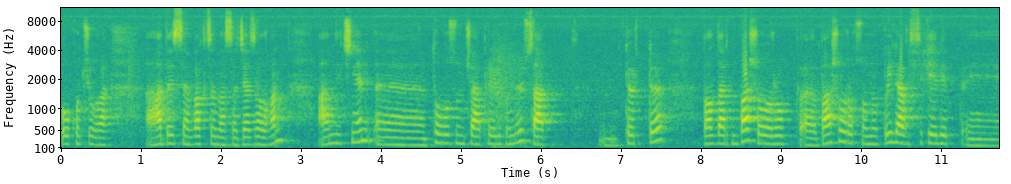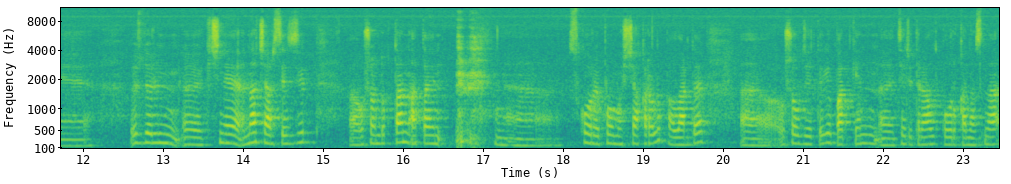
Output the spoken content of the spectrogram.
окуучуга адсм вакцинасы жасалган анын ичинен тогузунчу апрель күнү саат төрттө балдардын башы ооруп баш ооруксунуп ыйлагысы келип өздөрүн кичине начар сезип ошондуктан атайын скорый помощь чакырылып аларды ошол жердеги баткен территориалдык ооруканасына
